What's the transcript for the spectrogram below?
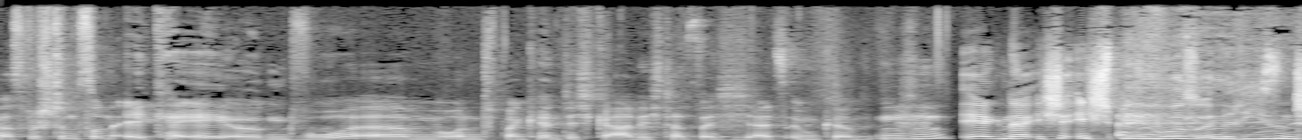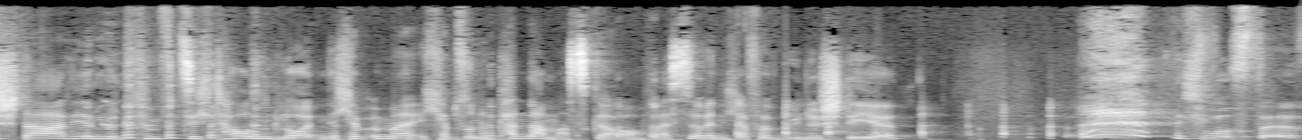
Du hast bestimmt so ein AKA irgendwo ähm, und man kennt dich gar nicht tatsächlich als Imke. Mhm. Ich, ich spiele nur so in Riesenstadien mit 50.000 Leuten. Ich habe immer, ich habe so eine Panda-Maske auch, weißt du, wenn ich auf der Bühne stehe. Ich wusste es.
